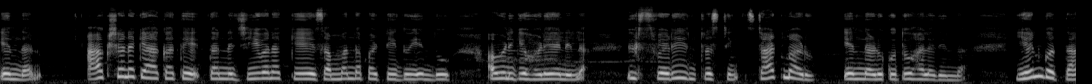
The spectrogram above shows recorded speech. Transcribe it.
ಎಂದನು. ಆ ಕ್ಷಣಕ್ಕೆ ಆ ಕತೆ ತನ್ನ ಜೀವನಕ್ಕೆ ಸಂಬಂಧಪಟ್ಟಿದ್ದು ಎಂದು ಅವಳಿಗೆ ಹೊಳೆಯಲಿಲ್ಲ. ಇಟ್ಸ್ ವೆರಿ ಇಂಟ್ರೆಸ್ಟಿಂಗ್ ಸ್ಟಾರ್ಟ್ ಮಾಡು. ಎಂದಳು ಕುತೂಹಲದಿಂದ. ಏನು ಗೊತ್ತಾ?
